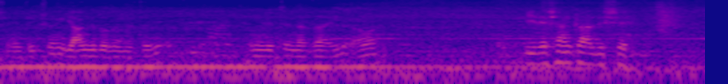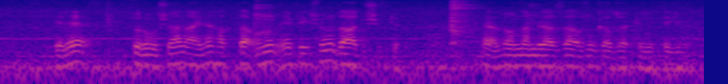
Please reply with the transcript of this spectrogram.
İşte enfeksiyonun yangı da olabilir tabii. Bunu veteriner dahildir ama iyileşen kardeşi hele durumu şu an aynı. Hatta onun enfeksiyonu daha düşüktü. Herhalde ondan biraz daha uzun kalacak klinikte gibi.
